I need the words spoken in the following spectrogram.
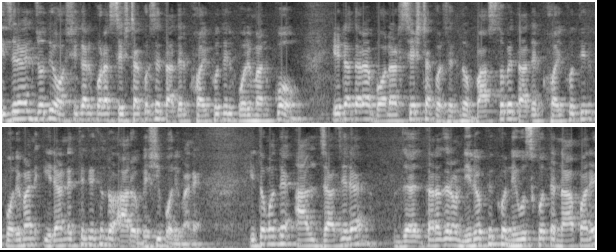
ইসরায়েল যদি অস্বীকার করার চেষ্টা করছে, তাদের ক্ষয়ক্ষতির পরিমাণ কম। এটা তারা বলার চেষ্টা করছে, কিন্তু বাস্তবে তাদের ক্ষয়ক্ষতির পরিমাণ ইরানের থেকে কিন্তু আরও বেশি পরিমাণে। ইতিমধ্যে আল জাজিরা তারা যেন নিরপেক্ষ নিউজ করতে না পারে,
